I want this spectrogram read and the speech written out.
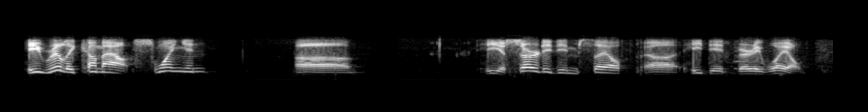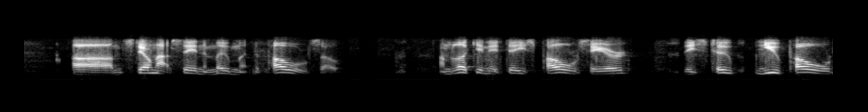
he really come out swinging. Uh, he asserted himself. Uh, he did very well. Um, still not seeing the movement in the polls, though. I'm looking at these polls here, these two new polls.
